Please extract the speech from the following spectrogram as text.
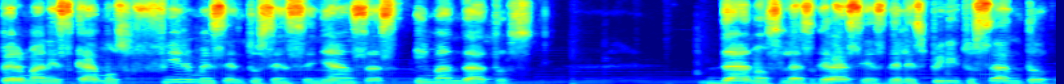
permanezcamos firmes en tus enseñanzas y mandatos. Danos las gracias del Espíritu Santo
